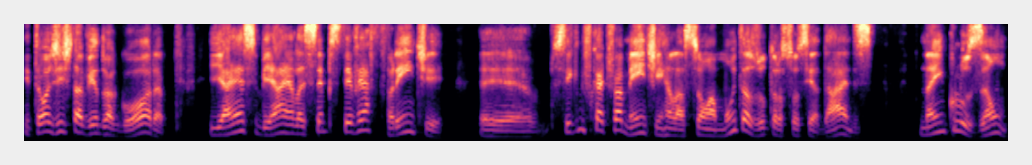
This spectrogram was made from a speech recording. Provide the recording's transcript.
Então a gente está vendo agora, e a SBA ela sempre esteve à frente é, significativamente em relação a muitas outras sociedades na inclusão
